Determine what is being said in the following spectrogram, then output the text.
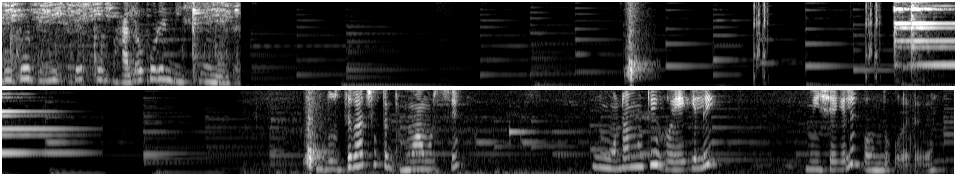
দুটো জিনিসকে খুব ভালো করে মিশিয়ে নেবে। বুঝতে পারছ একটা ধোঁয়া উঠছে? মোটামুটি হয়ে গেলেই মিশে গেলে বন্ধ করে দেবে।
